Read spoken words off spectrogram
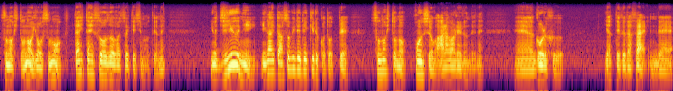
その人の様子も大体想像がついてしまうというね自由に意外と遊びでできることってその人の本性が現れるんでね、えー、ゴルフやってください。で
